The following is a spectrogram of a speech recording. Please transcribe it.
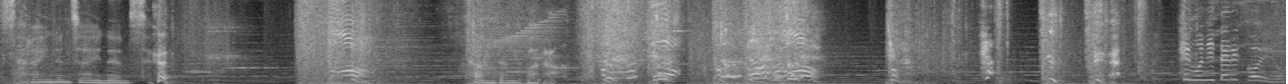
살아있는 자의 냄새. 감당해봐라. 행운이 따를 거예요.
